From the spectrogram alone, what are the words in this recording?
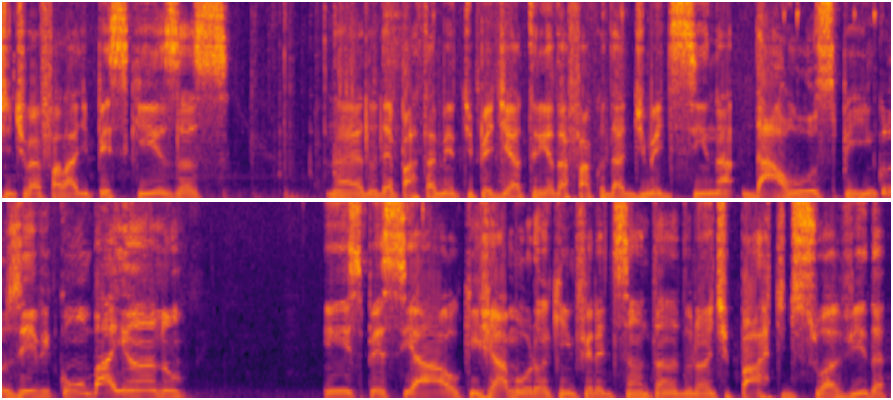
A gente vai falar de pesquisas né, do Departamento de Pediatria da Faculdade de Medicina da USP, inclusive com um baiano em especial que já morou aqui em Feira de Santana durante parte de sua vida,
